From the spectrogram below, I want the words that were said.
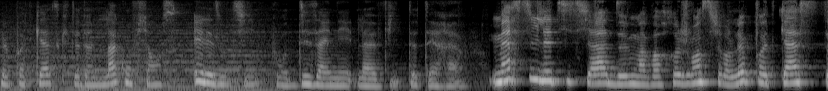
Le podcast qui te donne la confiance et les outils pour designer la vie de tes rêves. Merci Laetitia de m'avoir rejoint sur le podcast.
